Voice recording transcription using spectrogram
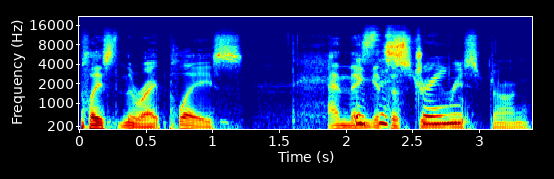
placed in the right place, and then Is get the the string restrung.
